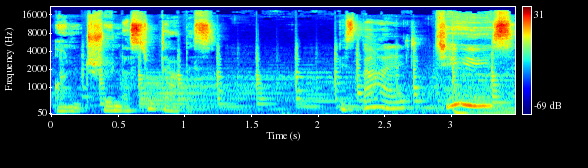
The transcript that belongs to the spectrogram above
und schön, dass du da bist. Bis bald. Tschüss!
